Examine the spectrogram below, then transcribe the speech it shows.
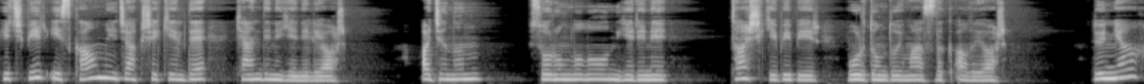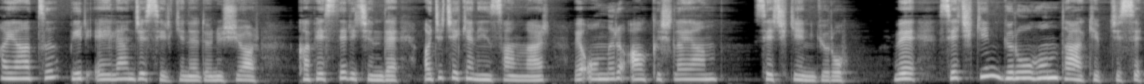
hiçbir iz kalmayacak şekilde kendini yeniliyor. Acının, sorumluluğun yerini taş gibi bir vurdum duymazlık alıyor. Dünya hayatı bir eğlence sirkine dönüşüyor. Kafesler içinde acı çeken insanlar ve onları alkışlayan seçkin güruh ve seçkin güruhun takipçisi,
